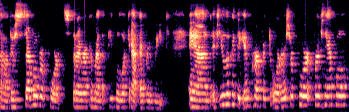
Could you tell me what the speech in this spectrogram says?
uh, there's several reports that I recommend that people look at every week. And if you look at the imperfect orders report, for example,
